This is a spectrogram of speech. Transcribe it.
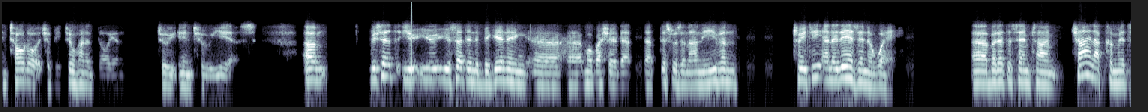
In total, it should be $200 billion in two years. Um, we said You you said in the beginning, uh, uh, Mubasher, that this was an uneven treaty, and it is in a way. Uh, but at the same time, China commits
